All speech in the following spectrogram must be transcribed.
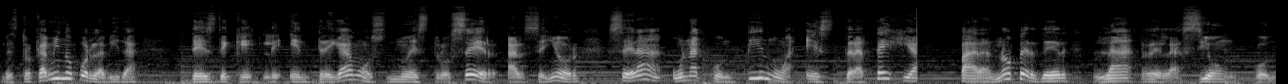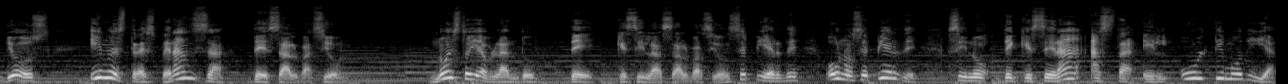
Nuestro camino por la vida, desde que le entregamos nuestro ser al Señor, será una continua estrategia para no perder la relación con Dios y nuestra esperanza de salvación. No estoy hablando de que si la salvación se pierde o no se pierde, sino de que será hasta el último día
